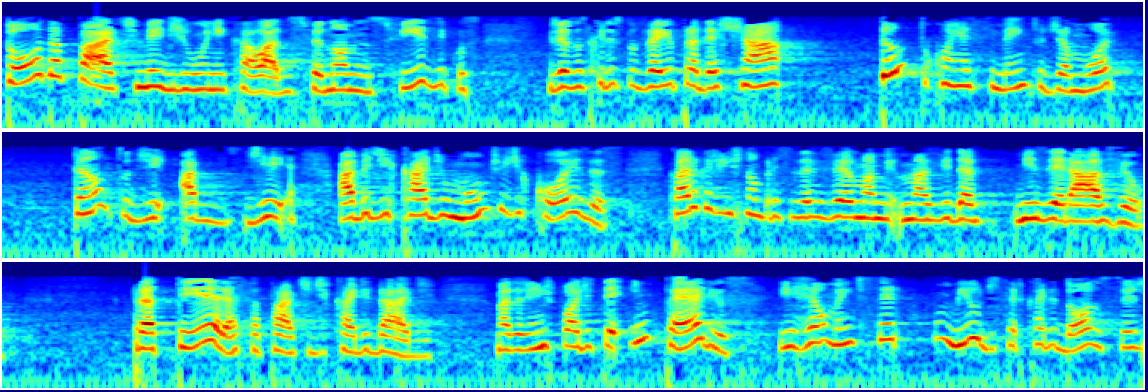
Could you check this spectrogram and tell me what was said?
toda a parte mediúnica lá dos fenômenos físicos, Jesus Cristo veio para deixar tanto conhecimento de amor, tanto de, de, abdicar de um monte de coisas. Claro que a gente não precisa viver uma, uma vida miserável para ter essa parte de caridade, mas a gente pode ter impérios e realmente ser humildes, ser caridosos, ser,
